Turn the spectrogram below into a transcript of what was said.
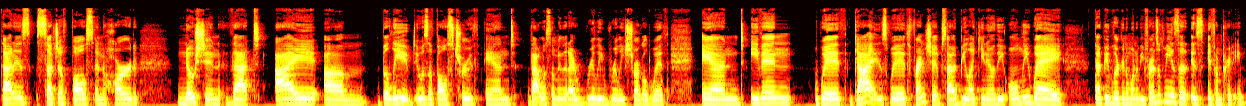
That is such a false and hard notion that I um, believed it was a false truth, and that was something that I really, really struggled with. And even with guys, with friendships, I would be like, you know, the only way that people are gonna want to be friends with me is that is if I'm pretty,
